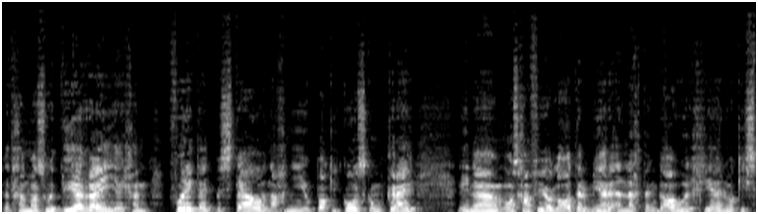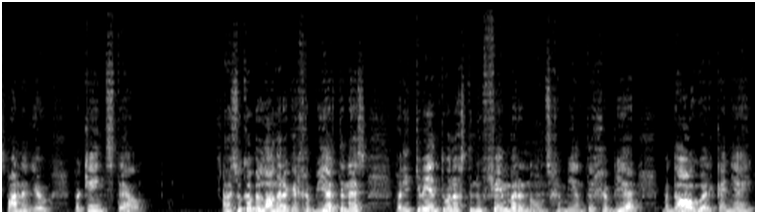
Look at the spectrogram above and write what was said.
Dit gaan maar so deurry. Jy gaan voor die tyd bestel en dan gaan jy jou pakkie kos kom kry. En uh ons gaan vir jou later meer inligting daaroor gee en ook die span in jou bekendstel. Daar is ook 'n belangrike gebeurtenis wat die 22ste November in ons gemeente gebeur, maar daaroor kan jy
